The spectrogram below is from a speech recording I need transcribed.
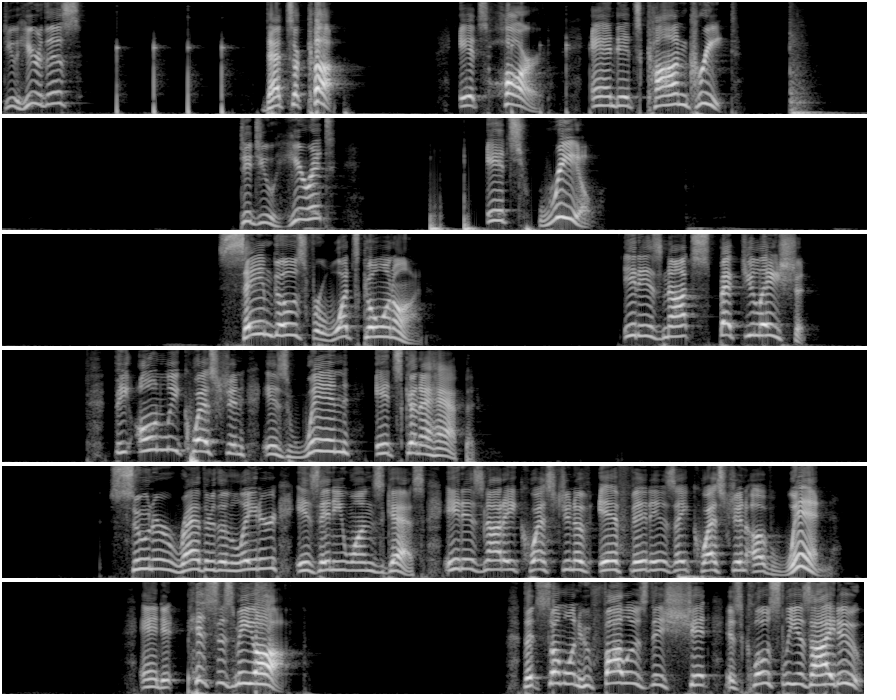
Do you hear this? That's a cup. It's hard and it's concrete. Did you hear it? It's real. Same goes for what's going on. It is not speculation. The only question is when it's going to happen. Sooner rather than later is anyone's guess. It is not a question of if, it is a question of when. And it pisses me off that someone who follows this shit as closely as I do,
